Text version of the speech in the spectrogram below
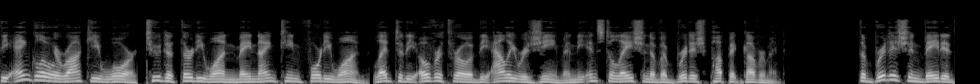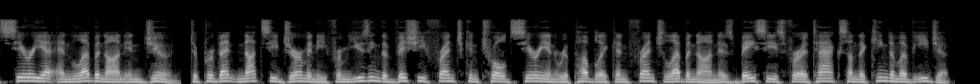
The Anglo-Iraqi War 2 May 1941 led to the overthrow of the Ali regime and the installation of a British puppet government. The British invaded Syria and Lebanon in June, to prevent Nazi Germany from using the Vichy French-controlled Syrian Republic and French Lebanon as bases for attacks on the Kingdom of Egypt,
